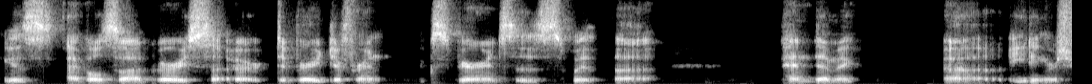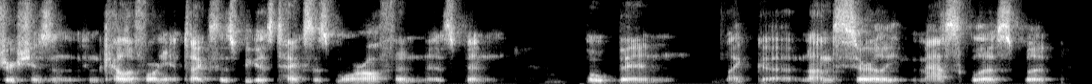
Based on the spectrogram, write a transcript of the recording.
because I've also had very very different experiences with uh, pandemic uh, eating restrictions in, in, California and Texas, because Texas more often has been open, like uh, not necessarily maskless, but uh,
